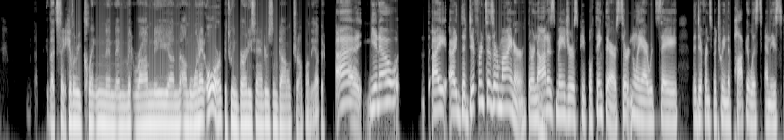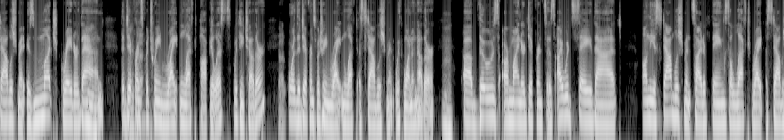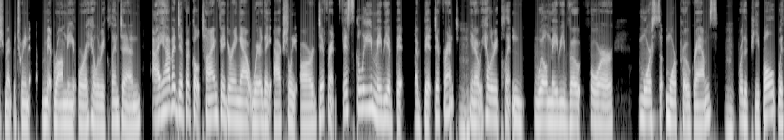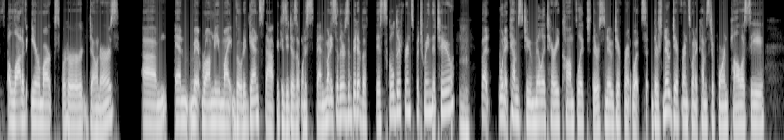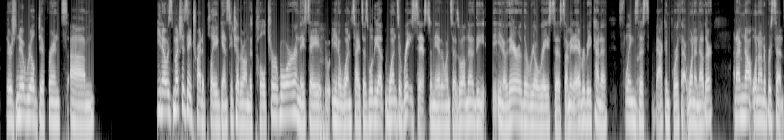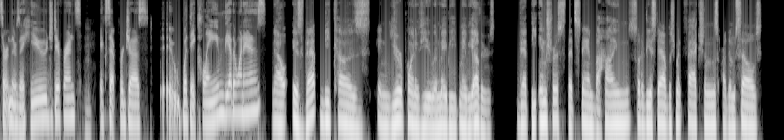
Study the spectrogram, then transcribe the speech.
let's say Hillary Clinton and, and Mitt Romney on, on the one hand, or between Bernie Sanders and Donald Trump on the other? Uh, you know, I, I the differences are minor. They're not mm. as major as people think they are. Certainly, I would say the difference between the populists and the establishment is much greater than mm. the difference between right and left populists with each other or the difference between right and left establishment with one another. Mm. Uh, those are minor differences. I would say that on the establishment side of things, the left right establishment between Mitt Romney or Hillary Clinton, I have a difficult time figuring out where they actually are different fiscally, maybe a bit a bit different. Mm-hmm. You know, Hillary Clinton will maybe vote for more more programs mm. for the people with a lot of earmarks for her donors. Um, and Mitt Romney might vote against that because he doesn't want to spend money. So there's a bit of a fiscal difference between the two. Mm. But when it comes to military conflict, there's no different. What's there's no difference when it comes to foreign policy. There's no real difference. Um, you know, as much as they try to play against each other on the culture war, and they say, mm. you know, one side says, well, the other, one's a racist, and the other one says, well, no, the you know they're the real racists. I mean, everybody kind of slings right. this back and forth at one another. And I'm not 100% certain there's a huge difference, mm. except for just uh, what they claim the other one is. Now, is that because, in your point of view, and maybe maybe others, that the interests that stand behind sort of the establishment factions are themselves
